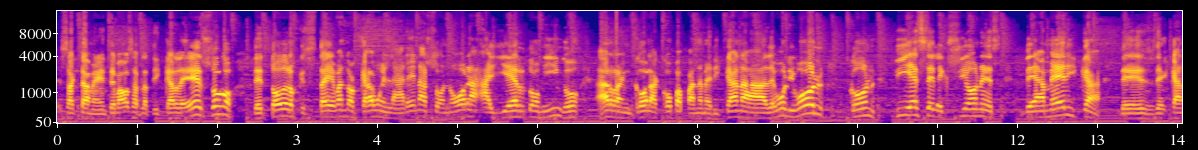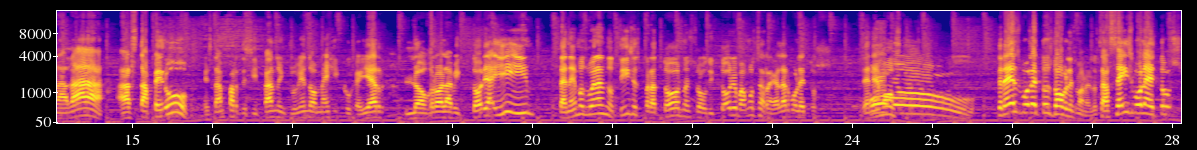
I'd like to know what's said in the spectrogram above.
Exactamente, vamos a platicar de eso, de todo lo que se está llevando a cabo en la Arena Sonora. Ayer domingo arrancó la Copa Panamericana de Voleibol con 10 selecciones de América, desde Canadá hasta Perú. Están participando, incluyendo México, que ayer logró la victoria. Y tenemos buenas noticias para todo nuestro auditorio. Vamos a regalar boletos. Tenemos oh. tres boletos dobles, Manuel. O sea, seis boletos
